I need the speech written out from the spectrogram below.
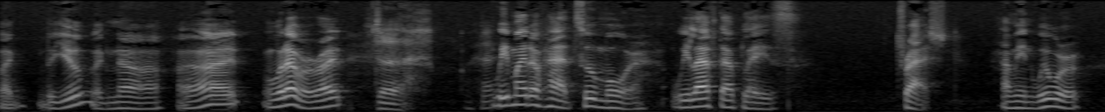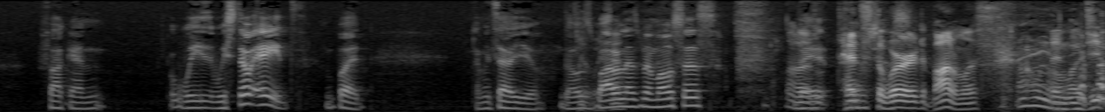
Like, do you? Like, no. All right. Whatever, right? Duh. Okay. We might have had two more. We left that place trashed. I mean, we were fucking. We we still ate, but let me tell you, those Yeah, we bottomless mimosas. Well, They- hence the them word bottomless. I don't know. And Like, you-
